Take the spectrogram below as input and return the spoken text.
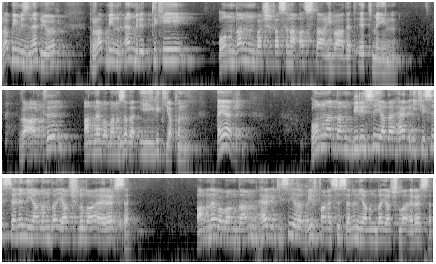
Rabbimiz ne diyor? Rabbin emretti ki ondan başkasına asla ibadet etmeyin. Ve artı anne babanıza da iyilik yapın. Eğer onlardan birisi ya da her ikisi senin yanında yaşlılığa ererse anne babandan her ikisi ya da bir tanesi senin yanında yaşlılığa ererse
